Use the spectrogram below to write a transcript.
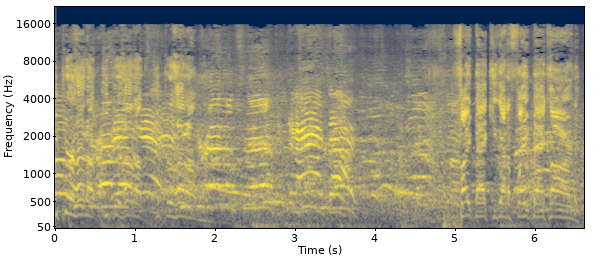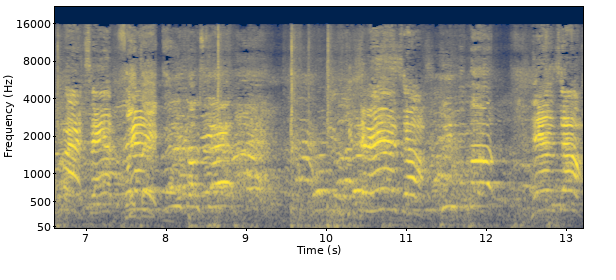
Keep your head up. Keep your head up. Keep your head Keep your up. head up, Sam. Hands up. Fight back. You gotta fight back hard. Come on, Sam. Fight back. it. There you go, Sam. Get them hands up. Keep them up. Hands up.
